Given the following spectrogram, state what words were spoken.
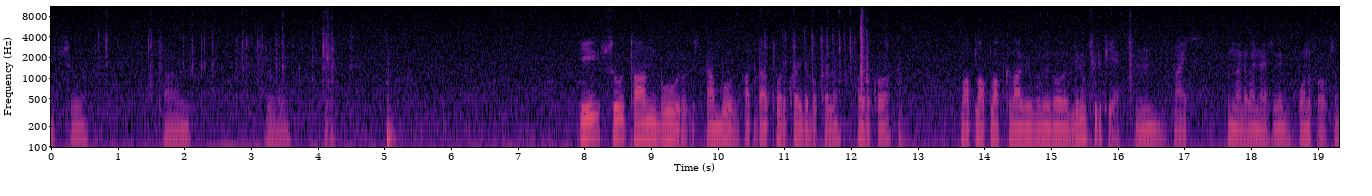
İstanbul İ Sultanbul İstanbul hatta Torko'ya da bakalım Torko Lap lap lap klavye vuruyor da olabilirim Türkiye. Hmm, nice. Bunlar da benden size bonus olsun.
